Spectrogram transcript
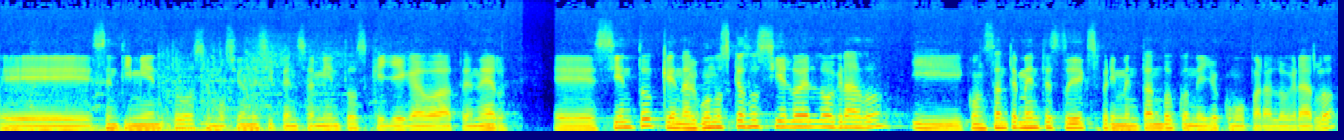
eh, sentimientos, emociones y pensamientos que he llegado a tener. Eh, siento que en algunos casos sí lo he logrado y constantemente estoy experimentando con ello como para lograrlo,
